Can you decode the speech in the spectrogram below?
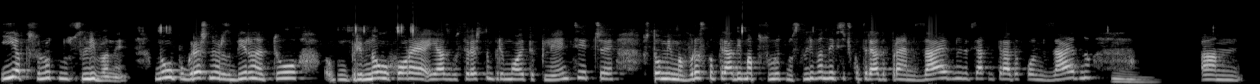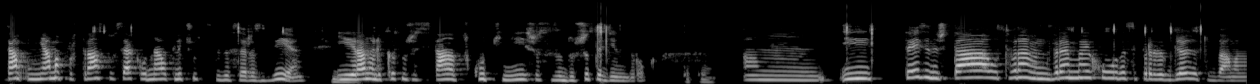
и абсолютно сливане. Много погрешно е разбирането при много хора, и аз го срещам при моите клиенти, че щом има връзка, трябва да има абсолютно сливане, всичко трябва да правим заедно и навсякъде трябва да ходим заедно. М. Ам, там няма пространство всяка една от личностите да се развие. И рано или късно ще си станат скучни и ще се задушат един друг. Така. е. Ам, и тези неща от време на време е хубаво да се преразглеждат от двамата.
